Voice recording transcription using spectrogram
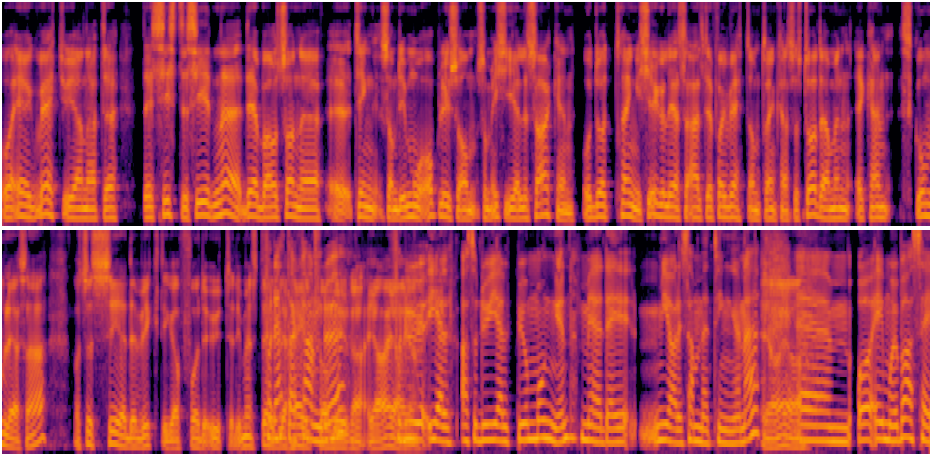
Og jeg vet jo gjerne at de siste sidene det er bare sånne eh, ting som de må opplyse om, som ikke gjelder saken. Og da trenger ikke jeg å lese alt det, for jeg vet omtrent hva som står der, men jeg kan skumlese, og så se det viktige å få det ut til dem. Mens det for blir helt forvirra. Ja, ja, for du, hjelp, altså, du, hjelper jo mange med de, mye av de samme tingene. Um, og jeg må jo bare si,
